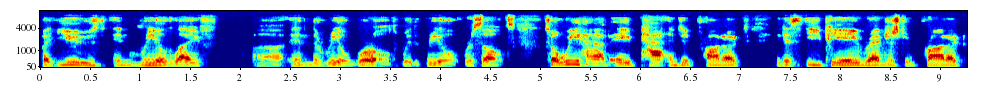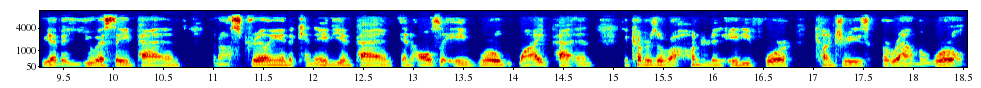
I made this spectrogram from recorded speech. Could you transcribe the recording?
but used in real life uh, in the real world with real results. So we have a patented product. It is EPA registered product. We have a USA patent, an Australian, a Canadian patent, and also a worldwide patent that covers over 184 countries around the world.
